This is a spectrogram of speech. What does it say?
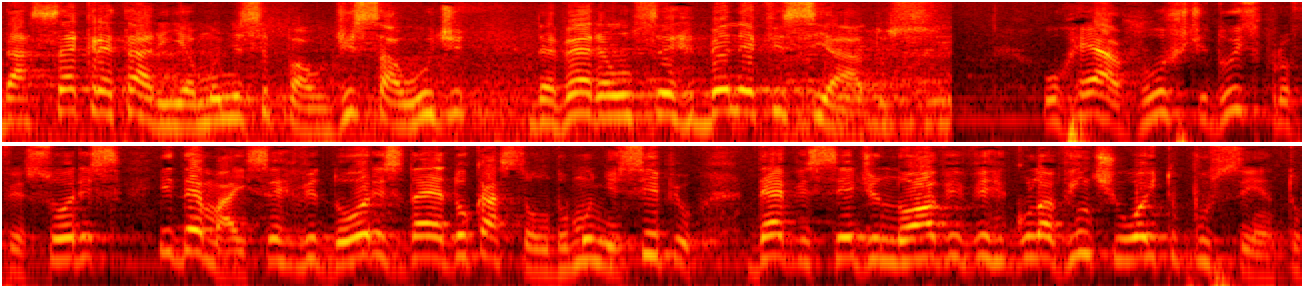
da Secretaria Municipal de Saúde deverão ser beneficiados. O reajuste dos professores e demais servidores da educação do município deve ser de 9,28%,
